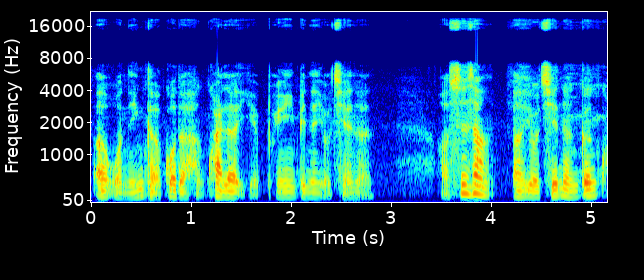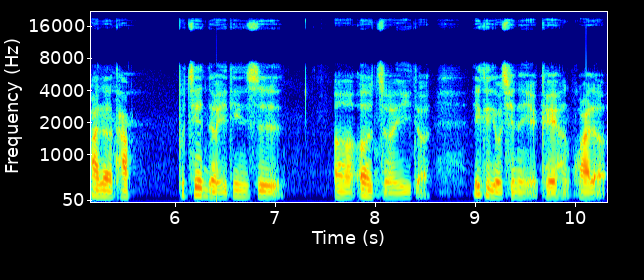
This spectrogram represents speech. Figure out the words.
呃，我宁可过得很快乐，也不愿意变成有钱人。呃，事实上，呃，有钱人跟快乐，他不见得一定是呃二择一的。一个有钱人也可以很快乐。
